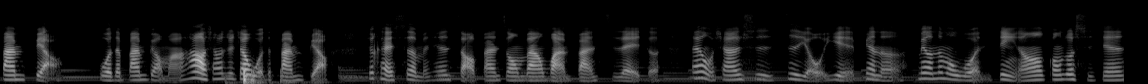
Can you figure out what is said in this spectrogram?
班表，我的班表嘛，它好像就叫我的班表，就可以设每天早班、中班、晚班之类的。但是我现在是自由业，变得没有那么稳定，然后工作时间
